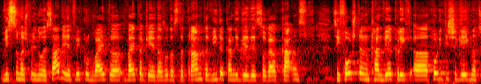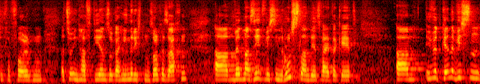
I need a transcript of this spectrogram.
wie es zum Beispiel in den USA die Entwicklung weiter, weitergeht, also dass der Trump, der Wiederkandidat jetzt sogar sich vorstellen kann, wirklich äh, politische Gegner zu verfolgen, äh, zu inhaftieren, sogar hinrichten und solche Sachen. Äh, wenn man sieht, wie es in Russland jetzt weitergeht. Ähm, ich würde gerne wissen,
